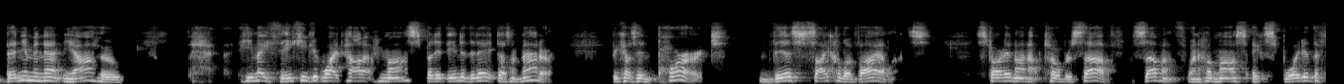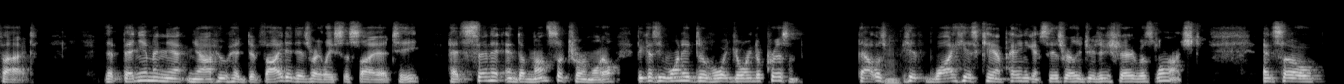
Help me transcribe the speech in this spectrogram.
Benjamin Netanyahu, he may think he could wipe out Hamas, but at the end of the day, it doesn't matter. Because in part, this cycle of violence started on October 7th when Hamas exploited the fact that Benjamin Netanyahu had divided Israeli society, had sent it into months of turmoil because he wanted to avoid going to prison. That was hmm. his, why his campaign against the Israeli judiciary was launched. And so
